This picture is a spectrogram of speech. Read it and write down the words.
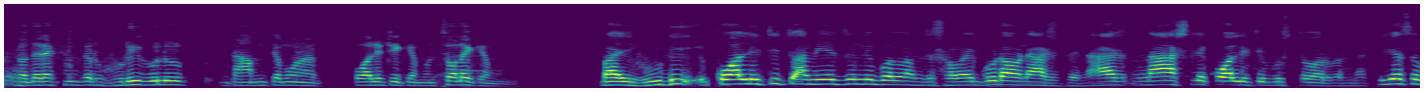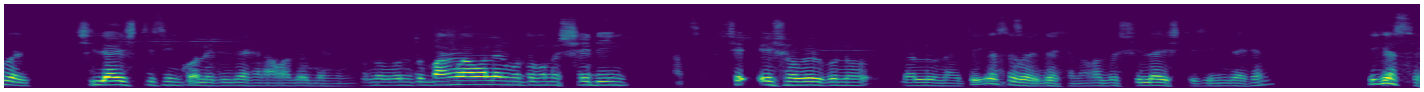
আপনাদের এখানকার হুডিগুলোর দাম কেমন আর কোয়ালিটি কেমন চলে কেমন? ভাই হুডি কোয়ালিটি তো আমি এর জন্যই বললাম যে সবাই গোডাউনে আসবেন আর না আসলে কোয়ালিটি বুঝতে পারবেন না ঠিক আছে ভাই? সিলাই স্টিচিং কোয়ালিটি দেখেন আমাদের দেখেন। কোনো কিন্তু বাংলা মালের মতো কোনো শেডিং আচ্ছা। সে এসবের কোনো ভ্যালু নাই ঠিক আছে ভাই? দেখেন আমাদের সিলাই স্টিচিং দেখেন ঠিক আছে?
